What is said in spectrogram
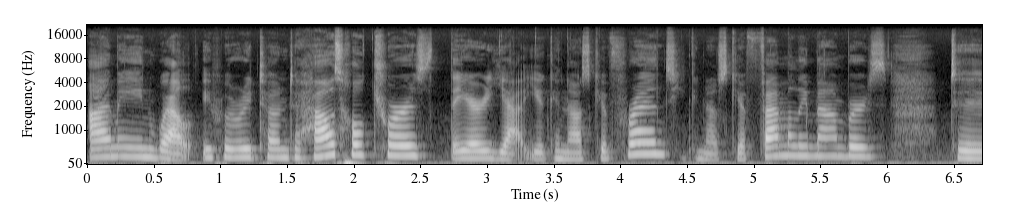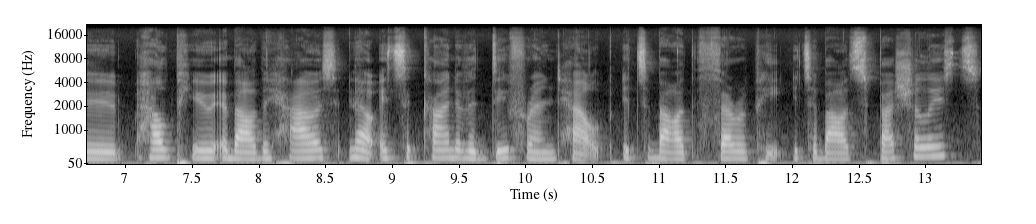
I mean, well, if we return to household chores, there, yeah, you can ask your friends, you can ask your family members to help you about the house. No, it's a kind of a different help. It's about therapy, it's about specialists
